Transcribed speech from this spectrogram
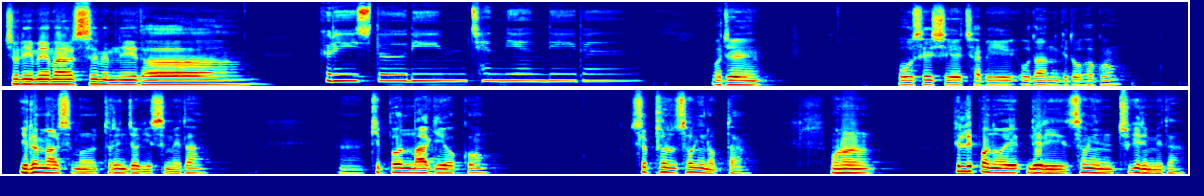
주님의 말씀입니다. 그리스도님 찬미합니다 어제 오후 3시에 자비 5단 기도하고 이런 말씀을 드린 적이 있습니다. 어, 기쁜 막이 없고 슬픈 성인 없다. 오늘 필리포 네리 성인 축일입니다.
